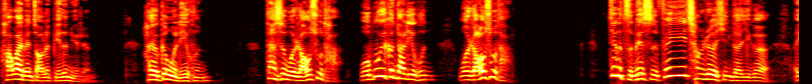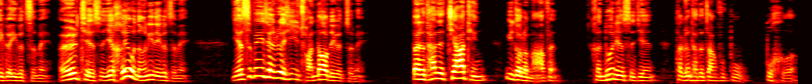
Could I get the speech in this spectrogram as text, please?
他外边找了别的女人，还要跟我离婚，但是我饶恕他，我不会跟他离婚，我饶恕他。”这个姊妹是非常热心的一个一个一个姊妹，而且是也很有能力的一个姊妹，也是非常热心于传道的一个姊妹，但是她的家庭。遇到了麻烦，很多年时间，她跟她的丈夫不不和，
